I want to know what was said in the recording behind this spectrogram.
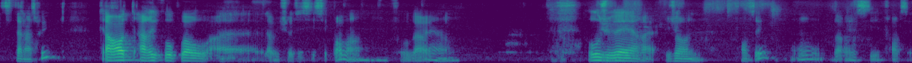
C'est un intrus. Carottes, haricots, poireaux, euh, la même chose ici, c'est pas. Il faut barrer. Hein. Rouge, vert, jaune, français. Bah, c'est français.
